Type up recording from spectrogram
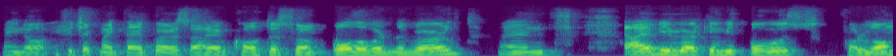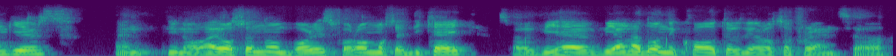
You know, if you check my papers, I have co-authors from all over the world, and I've been working with Oğuz for long years. And you know, I also know Boris for almost a decade. So we have we are not only co-authors, we are also friends. So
